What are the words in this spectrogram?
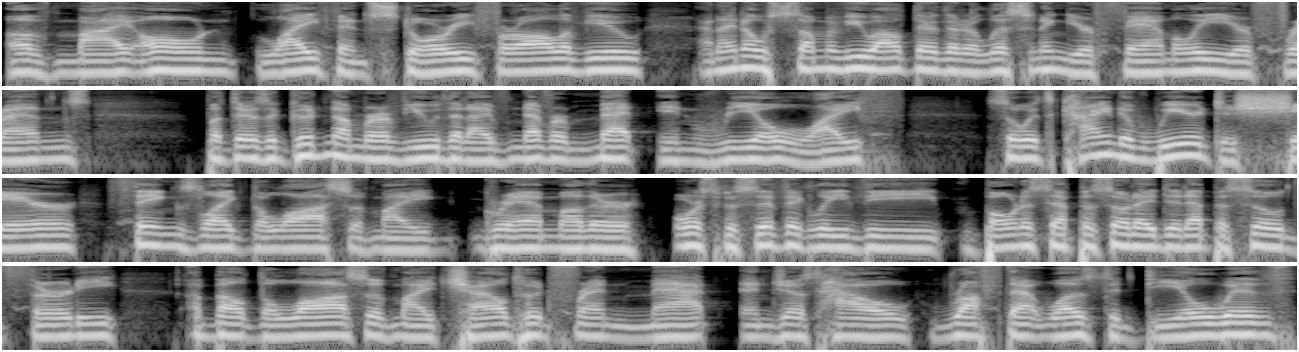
of my own life and story for all of you. And I know some of you out there that are listening, your family, your friends, but there's a good number of you that I've never met in real life. So it's kind of weird to share things like the loss of my grandmother, or specifically the bonus episode I did, episode 30 about the loss of my childhood friend Matt and just how rough that was to deal with.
